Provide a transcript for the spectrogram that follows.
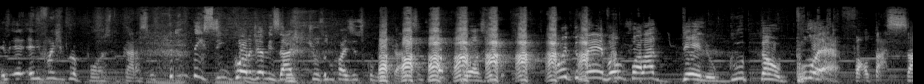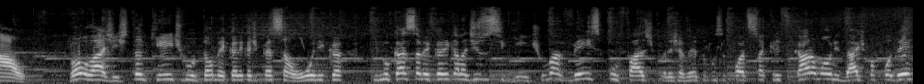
ele, ele, faz de propósito, cara. São 35 anos de amizade que o tiozão faz isso comigo, cara. Isso é de propósito. Muito bem, vamos falar dele, o glutão. Blé, falta sal. Vamos lá, gente. Tanquente, glutão, mecânica de peça única. E no caso, essa mecânica ela diz o seguinte: uma vez por fase de planejamento, você pode sacrificar uma unidade para poder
